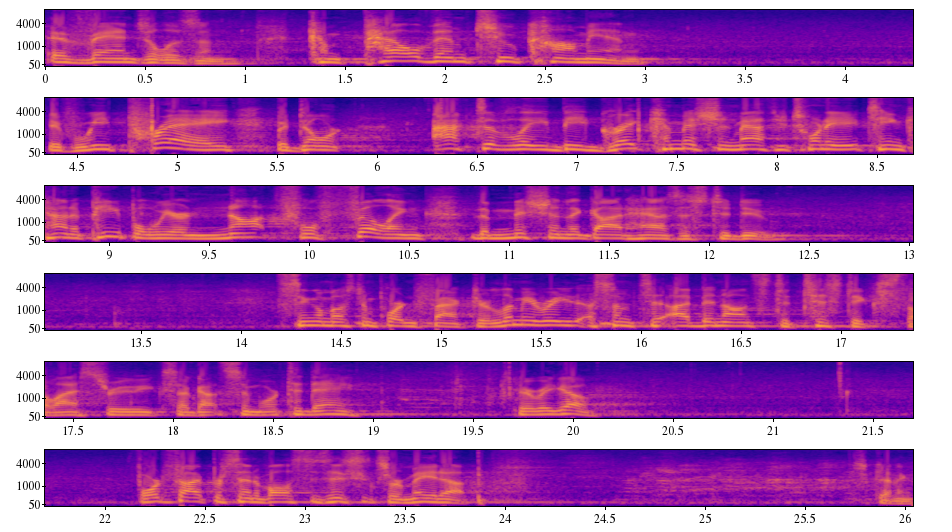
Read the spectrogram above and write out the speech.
evangelism. Compel them to come in. If we pray but don't actively be Great Commission, Matthew 20, kind of people, we are not fulfilling the mission that God has us to do. Single most important factor. Let me read some. t- I've been on statistics the last three weeks. I've got some more today. Here we go. 45% of all statistics are made up. Just kidding.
